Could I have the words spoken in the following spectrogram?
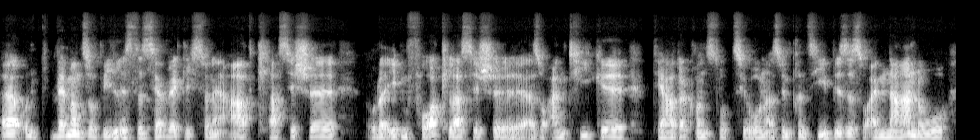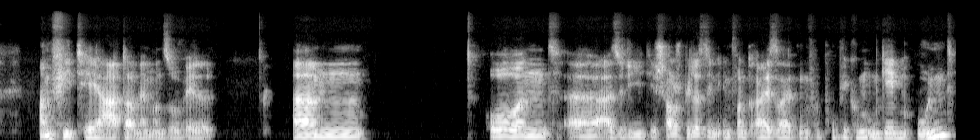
äh, und wenn man so will, ist das ja wirklich so eine Art klassische oder eben vorklassische, also antike Theaterkonstruktion. Also im Prinzip ist es so ein Nano-Amphitheater, wenn man so will. Ähm, und äh, also die, die Schauspieler sind eben von drei Seiten vom Publikum umgeben und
